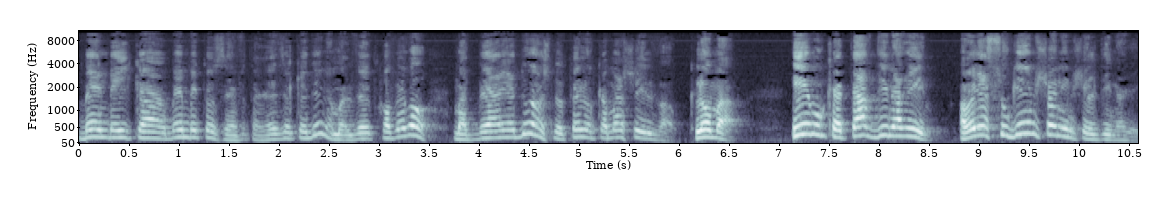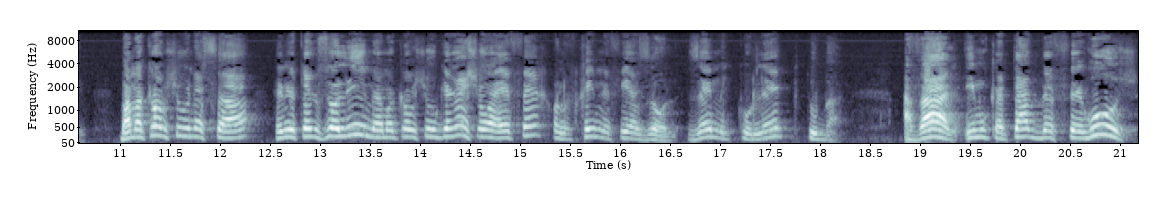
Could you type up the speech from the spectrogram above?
בין בעיקר, בין בתוספת, הרי זה כדין המלווה את חברו, מטבע ידוע שנותן לו כמה שהלווהו. כלומר, אם הוא כתב דינרים, אבל יש סוגים שונים של דינרים. במקום שהוא נסע, הם יותר זולים מהמקום שהוא גירש, או ההפך, הולכים לפי הזול. זה מכולי כתובה. אבל אם הוא כתב בפירוש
